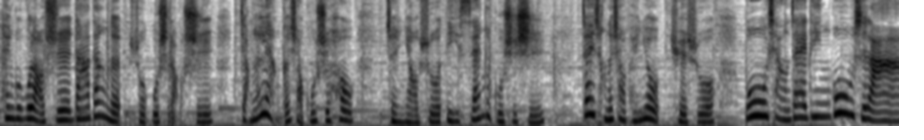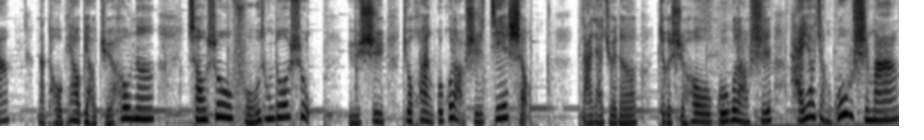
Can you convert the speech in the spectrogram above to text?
和姑姑老师搭档的说故事老师讲了两个小故事后，正要说第三个故事时，在场的小朋友却说不想再听故事啦。那投票表决后呢，少数服从多数，于是就换姑姑老师接手。大家觉得这个时候姑姑老师还要讲故事吗？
